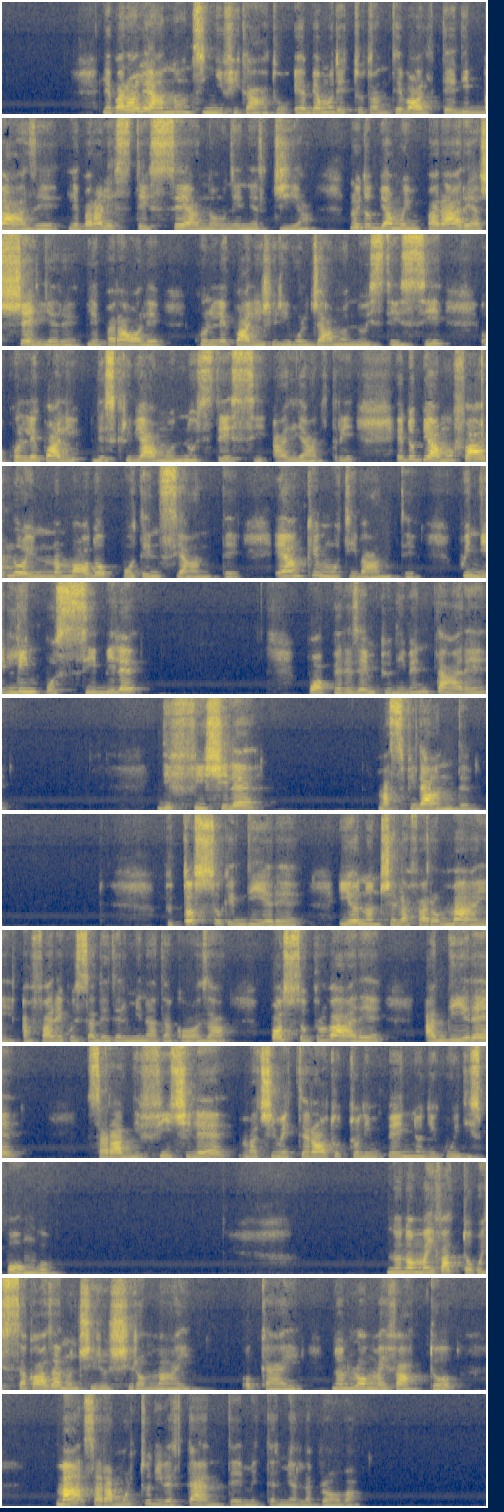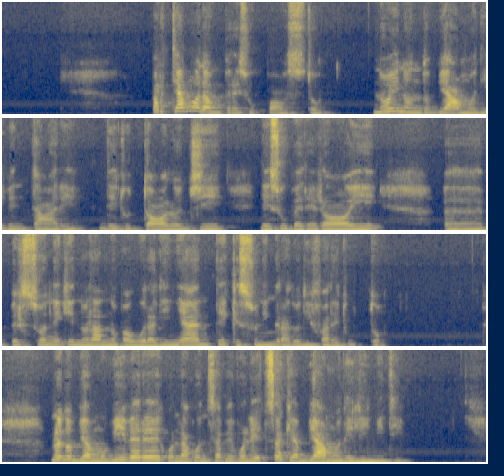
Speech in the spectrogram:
Le parole hanno un significato e abbiamo detto tante volte di base le parole stesse hanno un'energia. Noi dobbiamo imparare a scegliere le parole con le quali ci rivolgiamo a noi stessi o con le quali descriviamo noi stessi agli altri e dobbiamo farlo in un modo potenziante e anche motivante. Quindi l'impossibile può per esempio diventare difficile ma sfidante. Piuttosto che dire io non ce la farò mai a fare questa determinata cosa, posso provare a dire sarà difficile, ma ci metterò tutto l'impegno di cui dispongo. Non ho mai fatto questa cosa, non ci riuscirò mai. Ok, non l'ho mai fatto, ma sarà molto divertente mettermi alla prova. Partiamo da un presupposto. Noi non dobbiamo diventare dei tuttologi, dei supereroi, eh, persone che non hanno paura di niente e che sono in grado di fare tutto. Noi dobbiamo vivere con la consapevolezza che abbiamo dei limiti,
